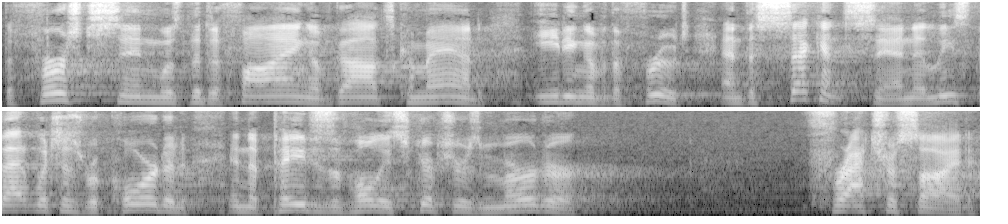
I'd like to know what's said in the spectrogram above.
The first sin was the defying of God's command, eating of the fruit. And the second sin, at least that which is recorded in the pages of Holy Scripture, is murder, fratricide.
